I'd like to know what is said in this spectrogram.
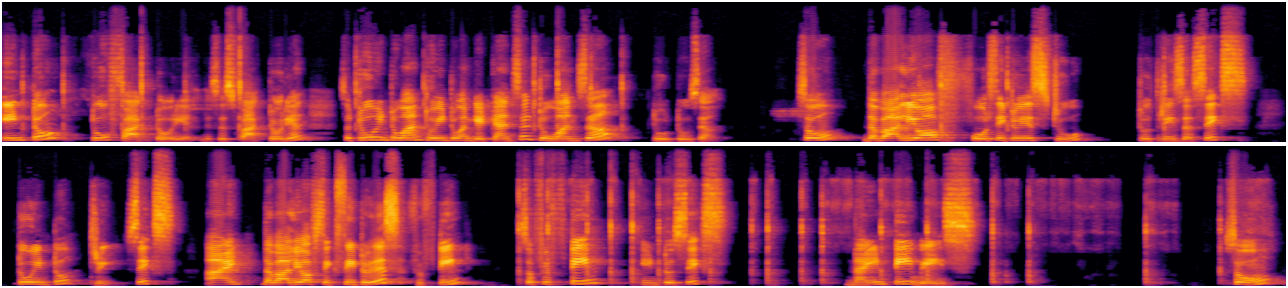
into 2 factorial. This is factorial. So 2 into 1, 2 into 1 get cancelled. 2 ones are 2 twos are. So, the value of 4C2 is 2, 2 3s are 6, 2 into 3, 6 and the value of 6C2 is 15. So, 15 into 6, 90 ways. So,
